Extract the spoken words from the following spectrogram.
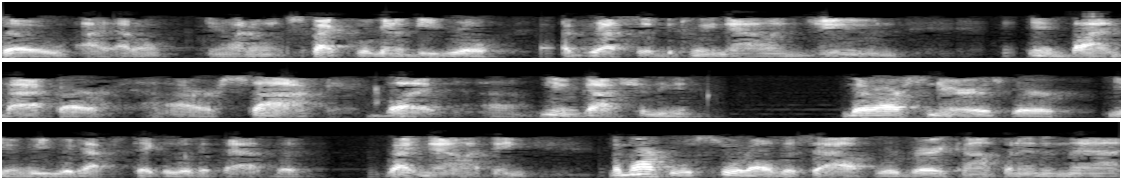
So I don't, you know, I don't expect we're gonna be real aggressive between now and June. in buying back our our stock. But uh you know, gosh, I mean, there are scenarios where, you know, we would have to take a look at that. But right now, I think the market will sort all this out. We're very confident in that.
